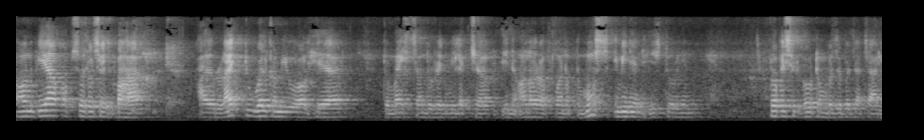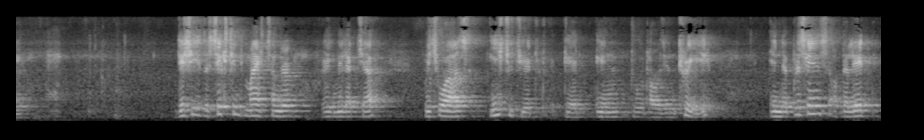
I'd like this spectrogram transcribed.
On behalf of Social Science Baha, I would like to welcome you all here to Mahesh Chandra Regmi lecture in honor of one of the most eminent historians Professor Gautam Vajracharya. This is the 16th Mahesh Regmi lecture, which was instituted in 2003 in the presence of the late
